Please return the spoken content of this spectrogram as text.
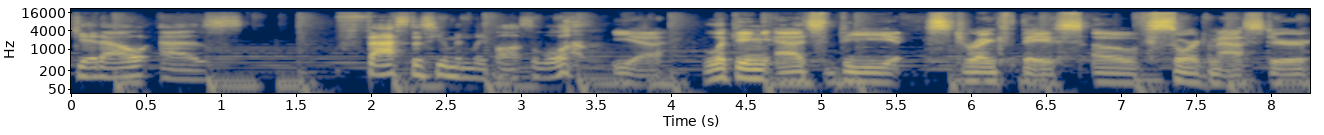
get out as fast as humanly possible. Yeah. Looking at the strength base of Swordmaster,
